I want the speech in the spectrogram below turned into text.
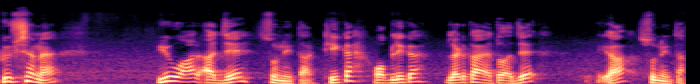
क्वेश्चन है यू आर अजय सुनीता ठीक है? ऑब्लिक है, लड़का है तो अजय या Sunita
